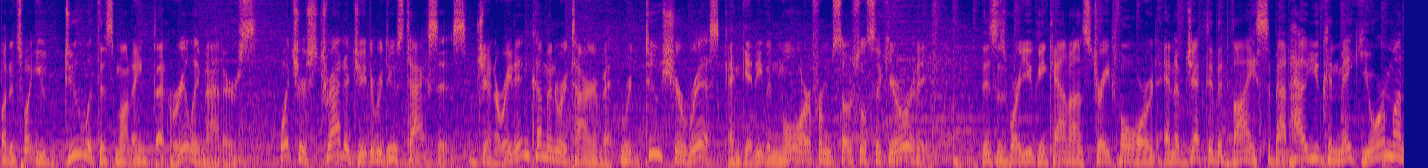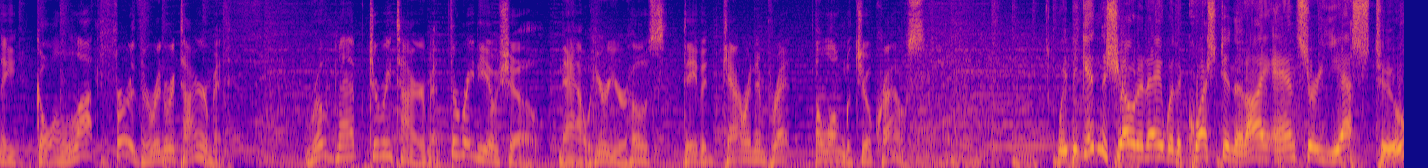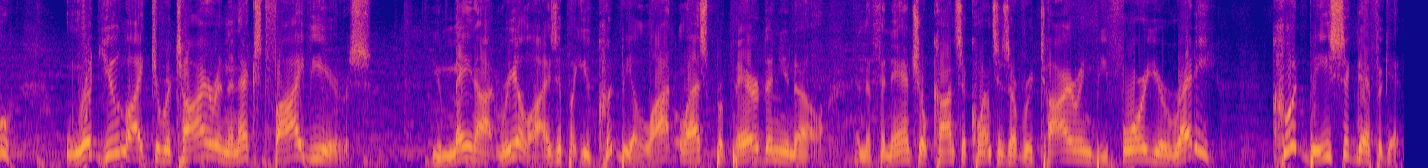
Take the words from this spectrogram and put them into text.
but it's what you do with this money that really matters. What's your strategy to reduce taxes, generate income in retirement, reduce your risk, and get even more from Social Security? This is where you can count on straightforward and objective advice about how you can make your money go a lot further in retirement. Roadmap to Retirement, the radio show. Now, here are your hosts, David, Karen, and Brett, along with Joe Kraus. We begin the show today with a question that I answer yes to. Would you like to retire in the next five years? You may not realize it, but you could be a lot less prepared than you know. And the financial consequences of retiring before you're ready could be significant.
